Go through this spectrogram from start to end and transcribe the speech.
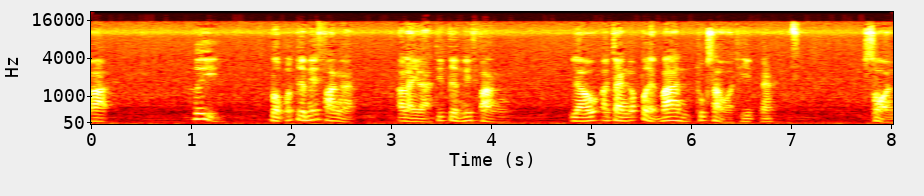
ว่าเฮ้ยบอกว่าเตือนไม่ฟังอะอะไรล่ะ ที่เตือนไม่ฟัง แล้วอาจารย์ก็เปิดบ้านทุกเสาร์อาทิตย์นะสอน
